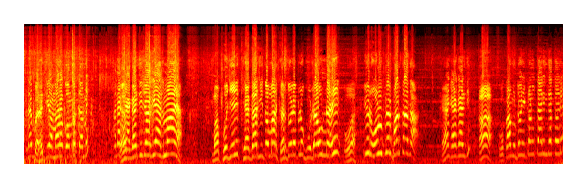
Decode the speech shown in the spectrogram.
એટલે ભરતજી અમારા ગામમાં તમે? અને? ખેગારજી જો હાથમાં આયા? બાપુજી ખેગારજી તો મારા ઘર જોડે પેલું ગોડાઉન નહીં. એ રોડ ઉપર ફરતા હતા. હે ખેગારજી? હા. ઓકા મોટો એકણ ઉતારીને જતો રે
